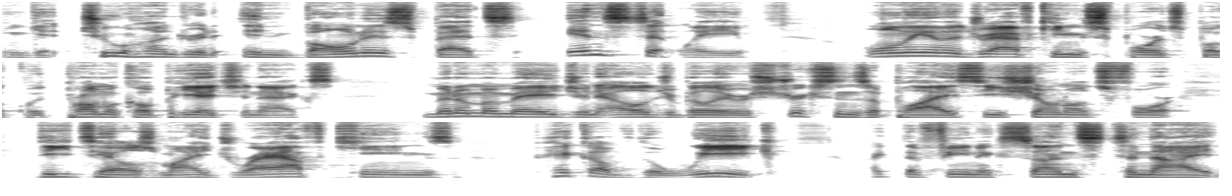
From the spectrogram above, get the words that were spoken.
and get 200 in bonus bets instantly. Only in the DraftKings Sportsbook with promo code PHNX. Minimum age and eligibility restrictions apply. See show notes for details. My DraftKings pick of the week, like the Phoenix Suns tonight,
